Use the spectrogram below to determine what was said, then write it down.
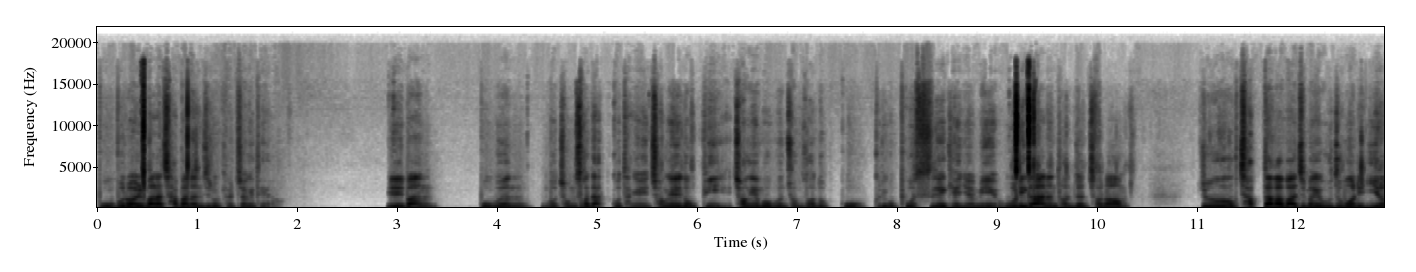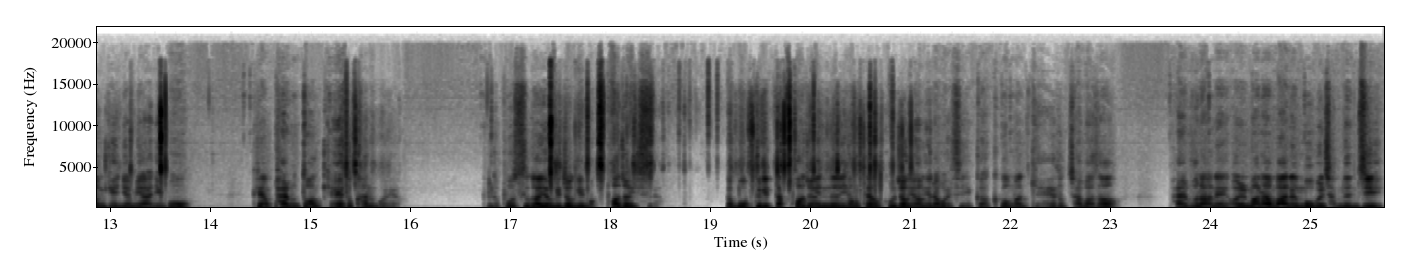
몹을 얼마나 잡아는지로 결정이 돼요. 일반 몹은 뭐 점수가 낮고 당연히 정예 높이 정예 몹은 점수가 높고 그리고 보스의 개념이 우리가 아는 던전처럼 쭉 잡다가 마지막에 우두머리 이런 개념이 아니고 그냥 8분 동안 계속 하는 거예요. 그러니까 보스가 여기저기 막 퍼져 있어요. 그러니까 몹들이 딱 퍼져 있는 형태가 고정형이라고 했으니까 그것만 계속 잡아서 8분 안에 얼마나 많은 몹을 잡는지로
